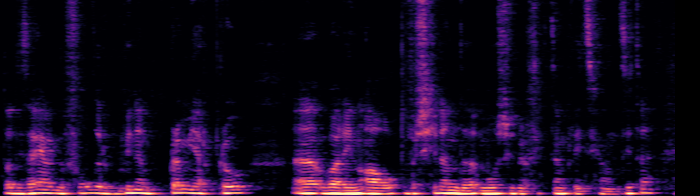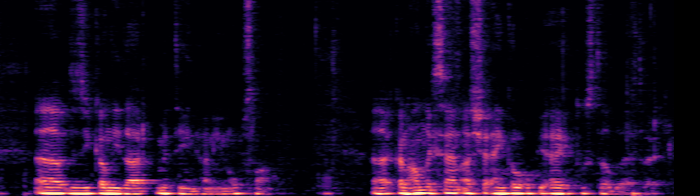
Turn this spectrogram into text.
Dat is eigenlijk de folder binnen Premiere Pro uh, waarin al verschillende motion graphic templates gaan zitten. Uh, dus je kan die daar meteen gaan in opslaan. Het kan handig zijn als je enkel op je eigen toestel blijft werken.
